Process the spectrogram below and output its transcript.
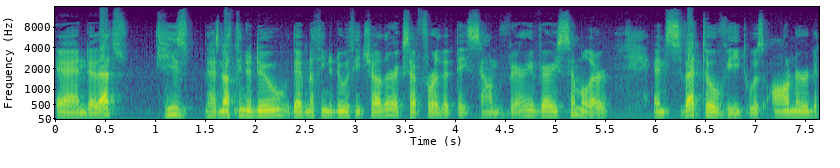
And uh, that's he's has nothing to do they have nothing to do with each other except for that they sound very very similar and Svetovit was honored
